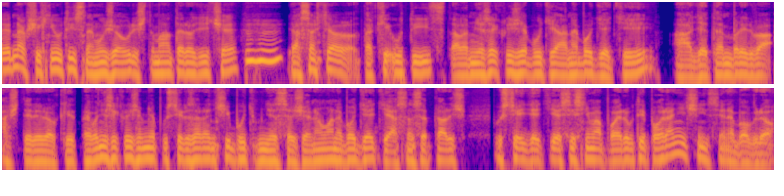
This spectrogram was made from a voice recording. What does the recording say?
jednak všichni utíct nemůžou, když tu máte rodiče. Mm-hmm. Já jsem chtěl taky utíct, ale mě řekli, že buď já nebo děti a dětem byly dva a čtyři roky. A oni řekli, že mě pustí do zahraničí buď mě se ženou, nebo děti. Já jsem se ptal, když pustí děti, jestli s nimi pojedou ty pohraničníci nebo kdo.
